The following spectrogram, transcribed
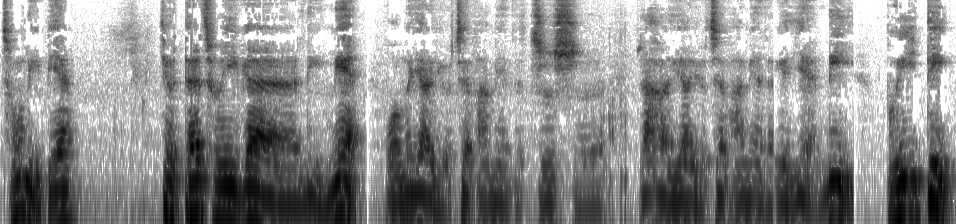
从里边就得出一个理念：我们要有这方面的知识，然后要有这方面的一个眼力，不一定。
